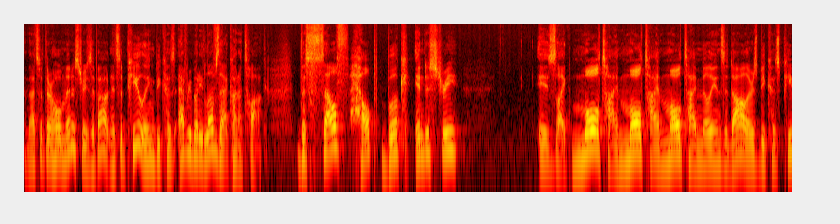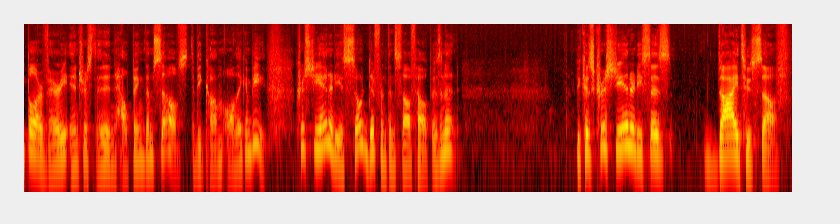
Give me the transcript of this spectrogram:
And that's what their whole ministry is about. And it's appealing because everybody loves that kind of talk. The self help book industry is like multi, multi, multi millions of dollars because people are very interested in helping themselves to become all they can be. Christianity is so different than self help, isn't it? Because Christianity says, die to self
